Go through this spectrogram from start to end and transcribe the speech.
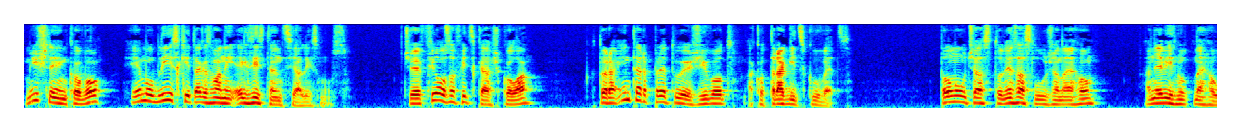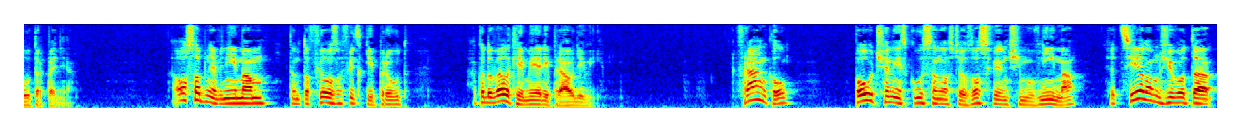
Myšlienkovo je mu blízky tzv. existencializmus, čo je filozofická škola, ktorá interpretuje život ako tragickú vec – plnú často nezaslúženého a nevyhnutného utrpenia. A osobne vnímam tento filozofický prúd ako do veľkej miery pravdivý. Frankl, poučený skúsenosťou zo Svienčimu, vníma, že cieľom života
